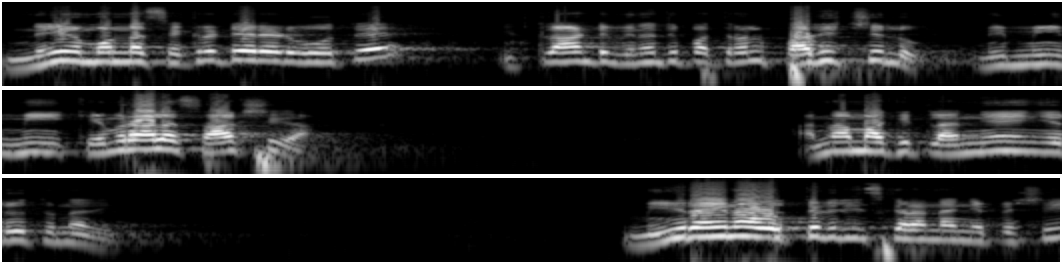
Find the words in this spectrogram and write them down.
నేను మొన్న సెక్రటేరియట్ పోతే ఇట్లాంటి వినతి పత్రాలు పది మీ మీ మీ కెమెరాల సాక్షిగా. అన్న మాకు ఇట్లా అన్యాయం జరుగుతున్నది. మీరైనా ఒత్తిడి తీసుకురండి అని చెప్పేసి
